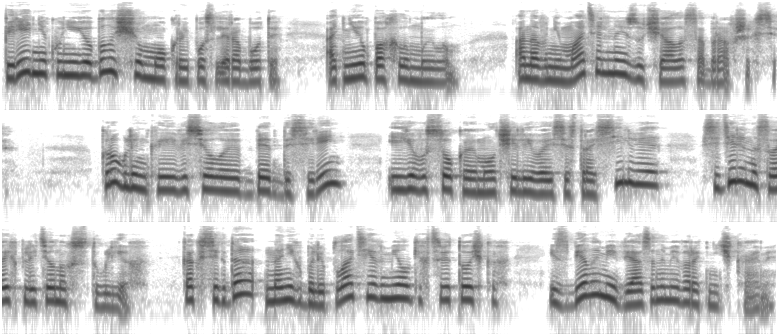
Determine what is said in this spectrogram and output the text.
Передник у нее был еще мокрый после работы, от нее пахло мылом. Она внимательно изучала собравшихся. Кругленькая и веселая Бедда Сирень и ее высокая молчаливая сестра Сильвия сидели на своих плетеных стульях. Как всегда, на них были платья в мелких цветочках и с белыми вязаными воротничками.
